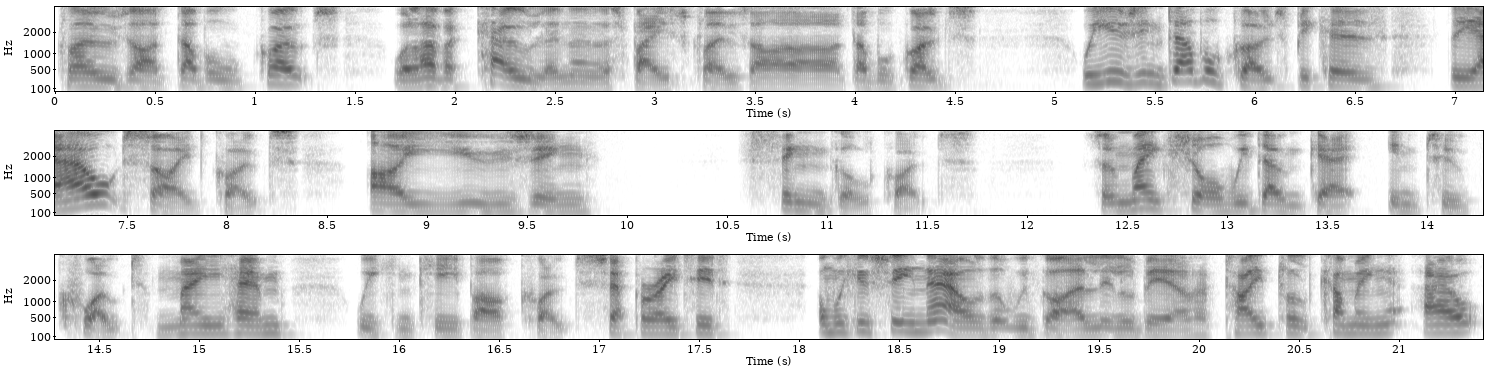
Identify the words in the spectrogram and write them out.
close our double quotes, we'll have a colon and a space, close our double quotes. We're using double quotes because the outside quotes are using single quotes. So make sure we don't get into quote mayhem we can keep our quotes separated. And we can see now that we've got a little bit of a title coming out.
